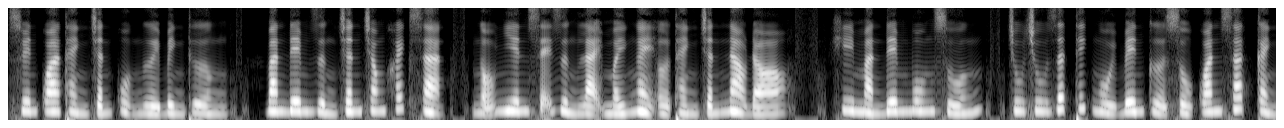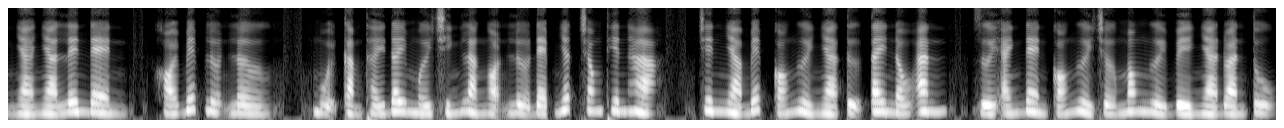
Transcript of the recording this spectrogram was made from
Xuyên qua thành trấn của người bình thường, ban đêm dừng chân trong khách sạn, ngẫu nhiên sẽ dừng lại mấy ngày ở thành trấn nào đó. Khi màn đêm buông xuống, Chu Chu rất thích ngồi bên cửa sổ quan sát cảnh nhà nhà lên đèn, khói bếp lượn lờ. Muội cảm thấy đây mới chính là ngọn lửa đẹp nhất trong thiên hạ. Trên nhà bếp có người nhà tự tay nấu ăn, dưới ánh đèn có người chờ mong người về nhà đoàn tụ.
